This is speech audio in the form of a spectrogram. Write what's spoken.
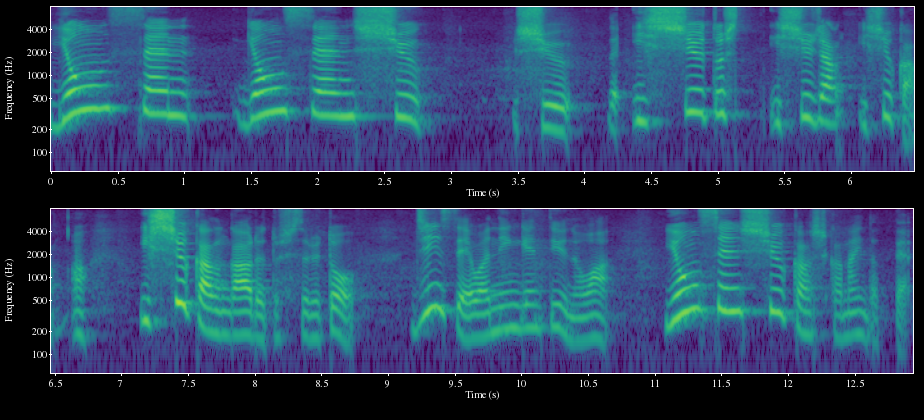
4000 4000週週で一週とし一週じゃん一週間？あ一週間があるとすると人生は人間っていうのは4000週間しかないんだって。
